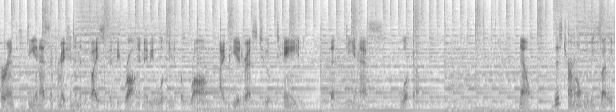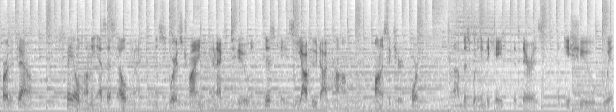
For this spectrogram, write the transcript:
current DNS information in the device could be wrong. It may be looking at the wrong IP address to obtain that DNS lookup. Now, this terminal, moving slightly farther down, failed on the SSL connect. And this is where it's trying to connect to, in this case, yahoo.com on a secured port. Um, this would indicate that there is an issue with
